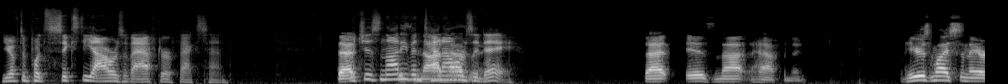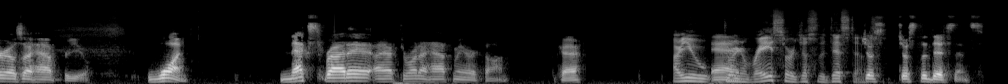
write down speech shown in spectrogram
You have to put 60 hours of After Effects in, That which is not is even not 10 hours a day. That is not happening. Here's my scenarios I have for you. One, next Friday I have to run a half marathon. Okay, Are you And- doing a race or just the distance? just just the distance.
